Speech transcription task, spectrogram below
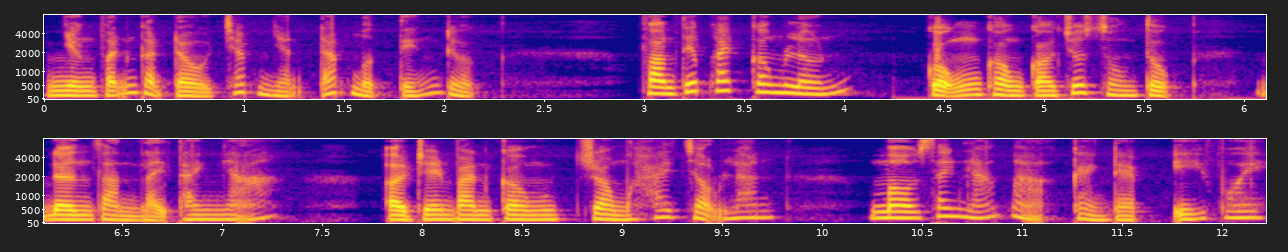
nhưng vẫn gật đầu chấp nhận đáp một tiếng được. Phòng tiếp khách công lớn, cũng không có chút dung tục, đơn giản lại thanh nhã. Ở trên ban công trồng hai chậu lan, màu xanh lá mạ cảnh đẹp ý vui.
